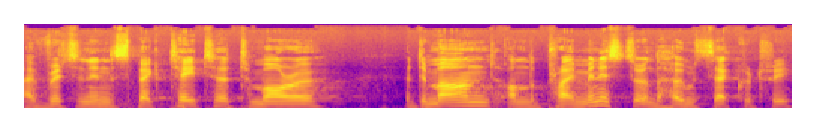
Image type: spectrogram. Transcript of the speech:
I've written in The Spectator tomorrow a demand on the Prime Minister and the Home Secretary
